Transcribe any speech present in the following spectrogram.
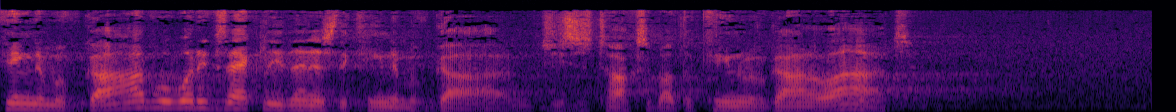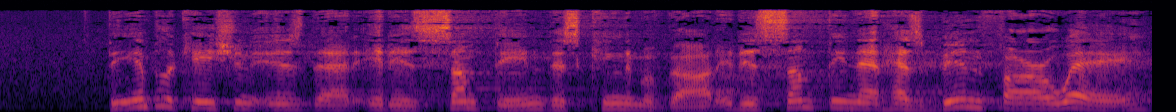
Kingdom of God? Well, what exactly then is the kingdom of God? Jesus talks about the kingdom of God a lot. The implication is that it is something, this kingdom of God, it is something that has been far away,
